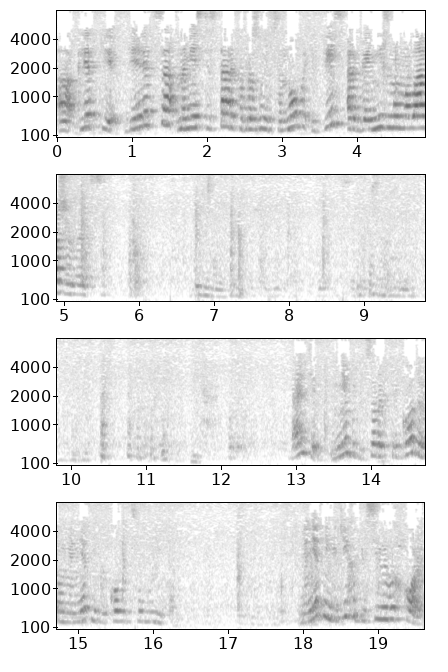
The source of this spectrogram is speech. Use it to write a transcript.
А, Клетки делятся, на месте старых образуются новые, и весь организм омолаживается. 43 года, но у меня нет никакого целлулита. У меня нет никаких апельсиновых корок.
